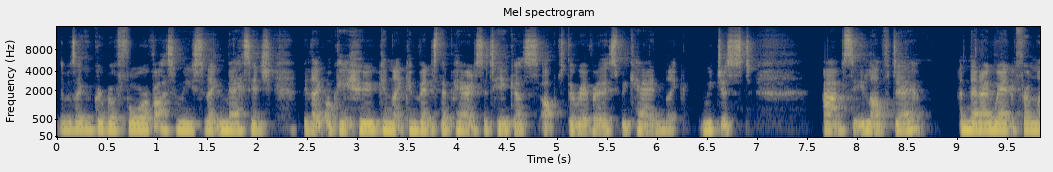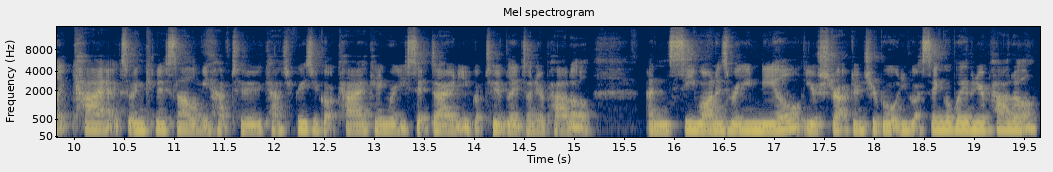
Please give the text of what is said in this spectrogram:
there was like a group of four of us and we used to like message be like okay who can like convince their parents to take us up to the river this weekend like we just absolutely loved it. And then I went from like kayak. So in canoe slalom, you have two categories. You've got kayaking where you sit down, you've got two blades on your paddle. And C1 is where you kneel, you're strapped into your boat and you've got a single blade on your paddle.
